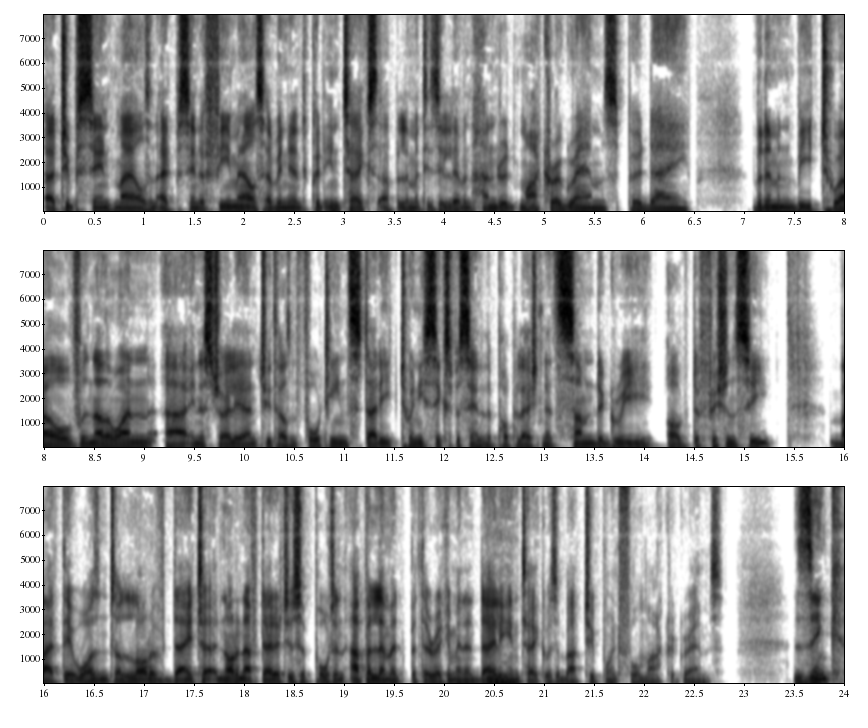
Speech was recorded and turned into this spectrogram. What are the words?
uh, 2% males and 8% of females have inadequate intakes. The upper limit is 1100 micrograms per day. Vitamin B12, another one uh, in Australia in 2014 study, 26% of the population had some degree of deficiency, but there wasn't a lot of data, not enough data to support an upper limit, but the recommended daily intake was about 2.4 micrograms. Zinc,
